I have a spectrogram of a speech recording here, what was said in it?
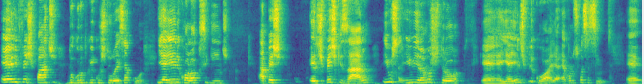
Ele fez parte do grupo que costurou esse acordo. E aí ele coloca o seguinte: pes- eles pesquisaram e o, e o Irã mostrou. É, e aí ele explicou: olha, é como se fosse assim: é,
